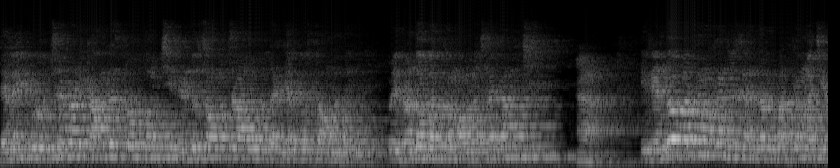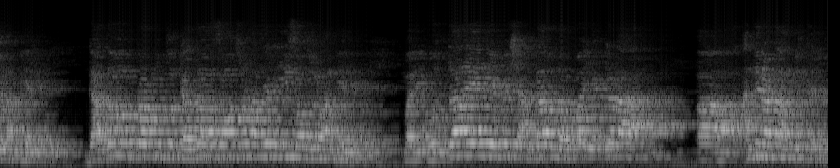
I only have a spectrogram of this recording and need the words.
తెల ఇప్పుడు వచ్చినటువంటి కాంగ్రెస్ ప్రభుత్వం వచ్చి రెండు సంవత్సరాలు దగ్గరకు వస్తూ ఉన్నది. ఇప్పుడు ఈ రెండో బతుకమ్మ వచ్చిన కాడ నుంచి? ఈ రెండో బతుకమ్మ కానీ చూసిన బతుకమ్మ చీరలు అందియాలి గత ప్రభుత్వం గత సంవత్సరం అందియాలి ఈ సంవత్సరం అందియాలి మరి వస్తాయని చెప్పేసి అంటారు తప్ప ఎక్కడ అందినట్టు అనిపిస్తారు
